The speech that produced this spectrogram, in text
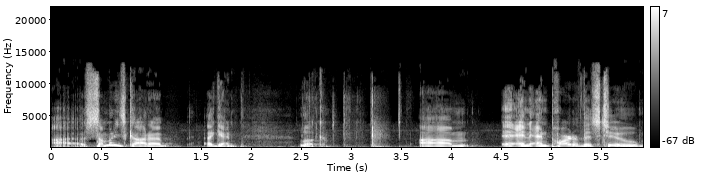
Uh, somebody's got to again look. Um, and and part of this too,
